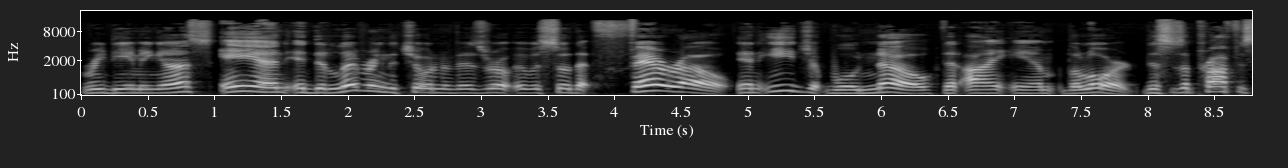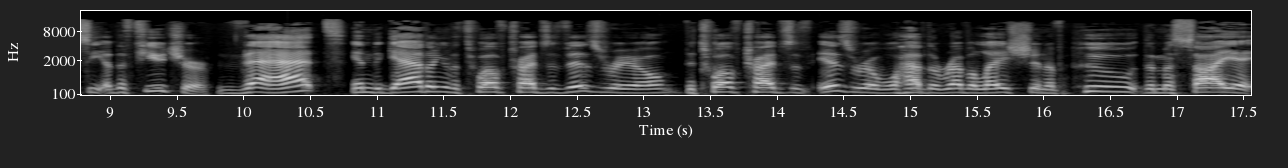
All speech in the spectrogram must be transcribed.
redeeming us. And in delivering the children of Israel, it was so that Pharaoh in Egypt will know that I am the Lord. This is a prophecy of the future that in the gathering of the 12 tribes of Israel, the 12 tribes of Israel will have the revelation of who the Messiah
